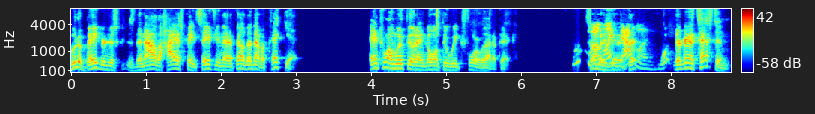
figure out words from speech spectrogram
Budda Baker just is the now the highest paid safety in the NFL. Doesn't have a pick yet. Antoine Winfield ain't going through week four without a pick. Ooh, I like gonna- that they're- one. They're going to test him.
